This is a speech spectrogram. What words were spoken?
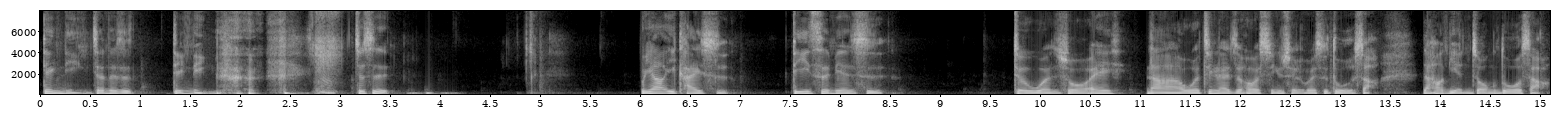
叮咛真的是叮咛，就是不要一开始第一次面试就问说：“哎，那我进来之后薪水会是多少？然后年终多少？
